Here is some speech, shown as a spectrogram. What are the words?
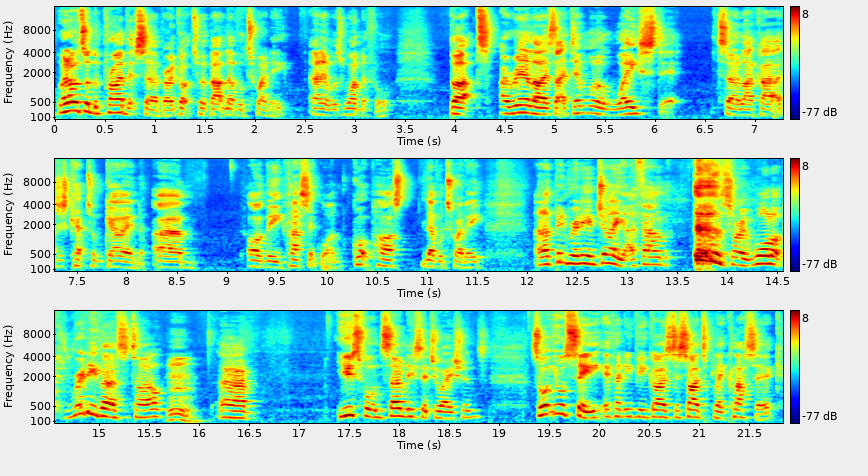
when I was on the private server, I got to about level twenty, and it was wonderful. But I realised that I didn't want to waste it, so like I, I just kept on going um, on the classic one. Got past level twenty, and I've been really enjoying it. I found sorry, warlock really versatile Mm. um, useful in so many situations. So what you'll see, if any of you guys decide to play classic,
